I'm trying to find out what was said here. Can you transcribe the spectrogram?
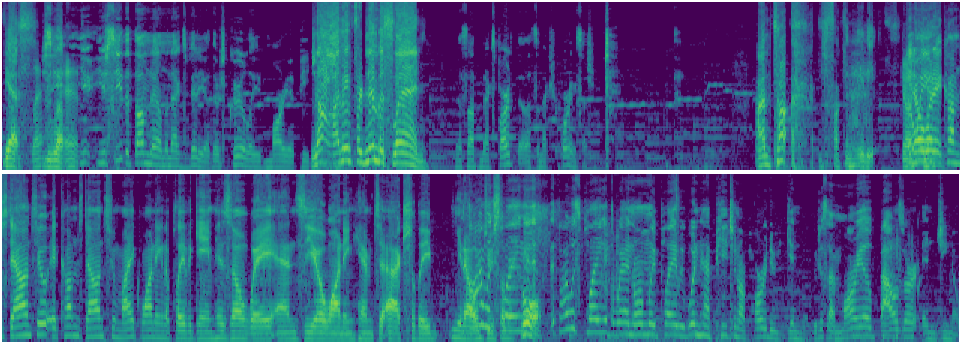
Yes, last you will. You, you see the thumbnail in the next video. There's clearly Mario Peach. No, I mean for Nimbus Land. That's not the next part, though. That's the next recording session. I'm talking. you fucking idiot. You know what it comes down to? It comes down to Mike wanting to play the game his own way and Zeo wanting him to actually, you know, if I do was something playing cool. It, if, if I was playing it the way I normally play, we wouldn't have Peach in our party to begin with. We just have Mario, Bowser, and Geno.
